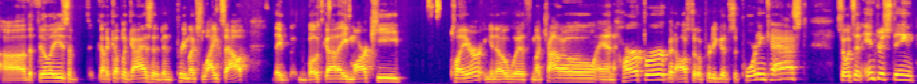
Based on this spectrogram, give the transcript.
Uh, the Phillies have got a couple of guys that have been pretty much lights out. They've both got a marquee player, you know, with Machado and Harper, but also a pretty good supporting cast. So it's an interesting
